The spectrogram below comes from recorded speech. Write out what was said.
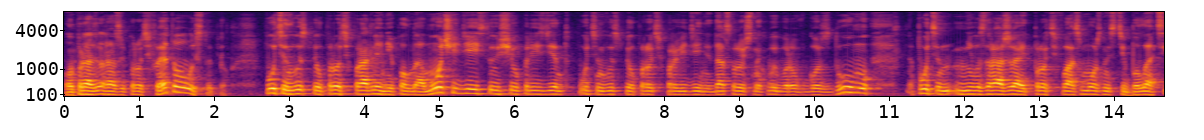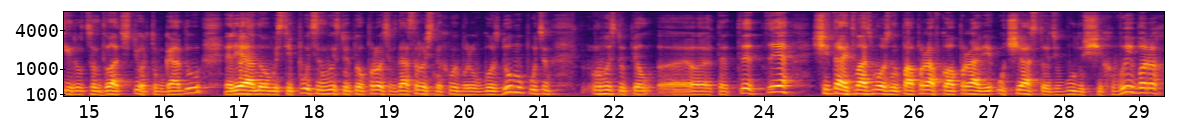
Он разве против этого выступил? Путин выступил против продления полномочий действующего президента, Путин выступил против проведения досрочных выборов в Госдуму, Путин не возражает против возможности баллотироваться в 2024 году. РИА Новости. Путин выступил против досрочных выборов в Госдуму. Путин выступил э. Считает возможным поправку о праве участвовать в будущих выборах.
